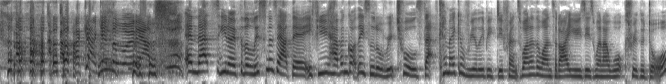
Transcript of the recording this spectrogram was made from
I can't get the word out. And that's, you know, for the listeners out there, if you haven't got these little rituals, that can make a really big difference. One of the ones that I use is when I walk through the door.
